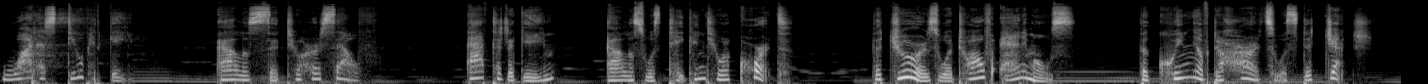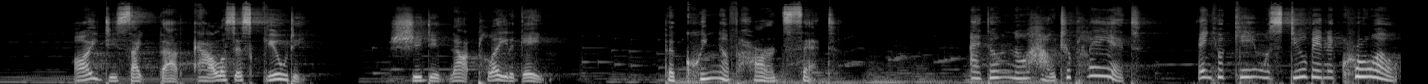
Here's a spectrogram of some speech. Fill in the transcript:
What a stupid game! Alice said to herself. After the game, Alice was taken to a court. The jurors were twelve animals. The Queen of the Hearts was the judge. I decide that Alice is guilty. She did not play the game. The Queen of Hearts said, I don't know how to play it, and your game was stupid and cruel.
